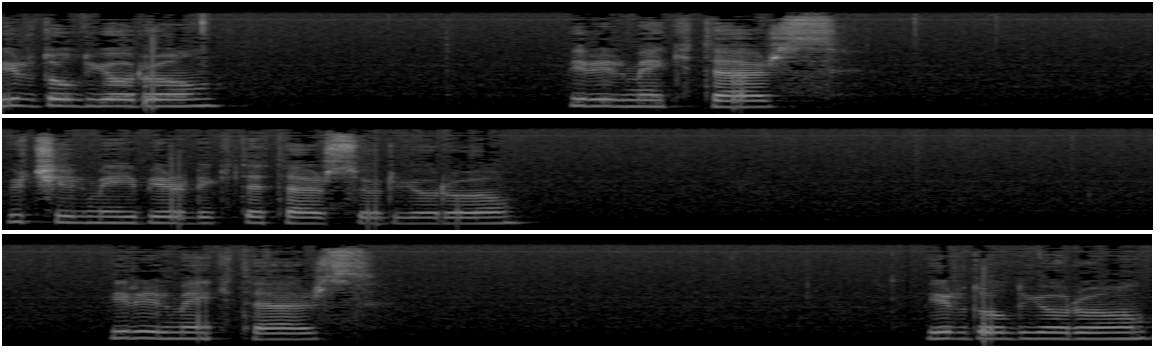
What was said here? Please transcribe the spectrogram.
Bir doluyorum. Bir ilmek ters. Üç ilmeği birlikte ters örüyorum. Bir ilmek ters. Bir doluyorum.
